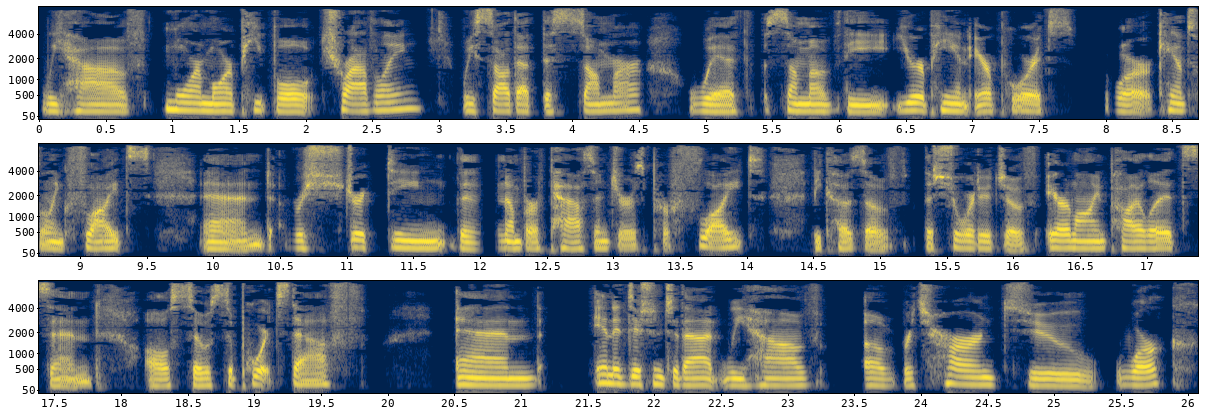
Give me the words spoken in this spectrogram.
We have more and more people traveling. We saw that this summer with some of the European airports were canceling flights and restricting the number of passengers per flight because of the shortage of airline pilots and also support staff. And in addition to that, we have a return to work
